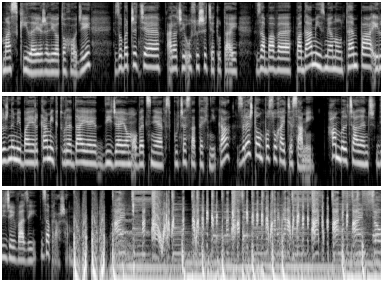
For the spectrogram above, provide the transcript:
ma skille, jeżeli o to chodzi, Zobaczycie, a raczej usłyszycie tutaj zabawę padami, zmianą tempa i różnymi bajerkami, które daje DJ-om obecnie współczesna technika. Zresztą posłuchajcie sami. Humble Challenge DJ Wazi, zapraszam. So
